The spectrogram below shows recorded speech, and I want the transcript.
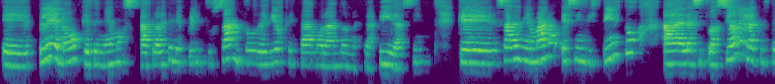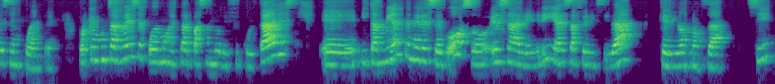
eh, pleno que tenemos a través del Espíritu Santo de Dios que está morando en nuestras vidas, ¿sí? Que, sabe mi hermano, es indistinto a la situación en la que usted se encuentre, porque muchas veces podemos estar pasando dificultades eh, y también tener ese gozo, esa alegría, esa felicidad que Dios nos da, ¿sí?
